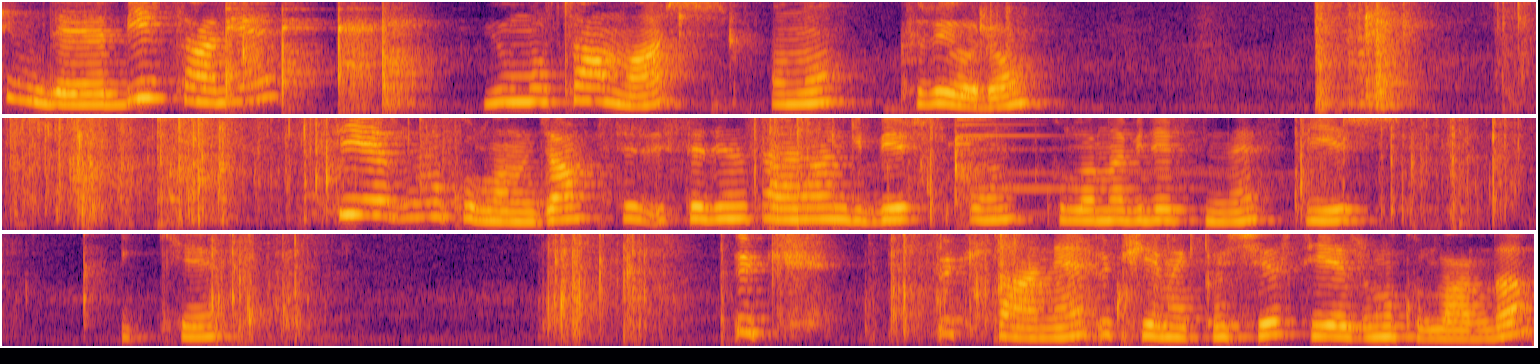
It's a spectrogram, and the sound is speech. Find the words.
Şimdi bir tane yumurtam var. Onu kırıyorum. Siyez unu kullanacağım. Siz istediğiniz herhangi bir un kullanabilirsiniz. 1 2 3 3 tane 3 yemek kaşığı siyez unu kullandım.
